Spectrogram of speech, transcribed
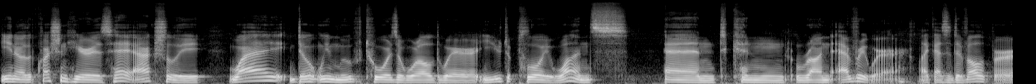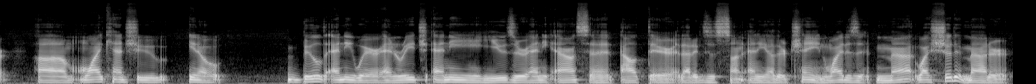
you know the question here is hey actually why don't we move towards a world where you deploy once and can run everywhere? Like as a developer um, why can't you you know build anywhere and reach any user, any asset out there that exists on any other chain. Why does it matter? Why should it matter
